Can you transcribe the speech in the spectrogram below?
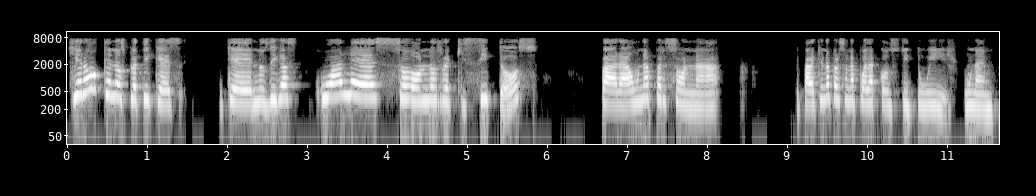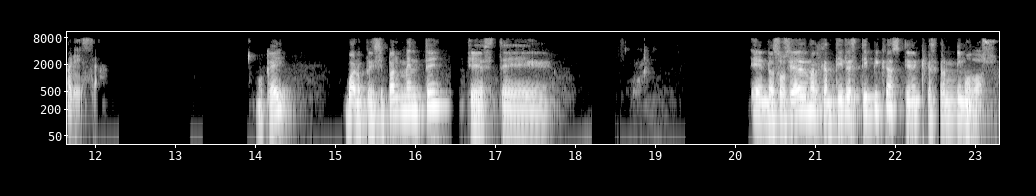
quiero que nos platiques, que nos digas cuáles son los requisitos para una persona, para que una persona pueda constituir una empresa. Ok. Bueno, principalmente, este, en las sociedades mercantiles típicas tienen que ser mínimo dos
